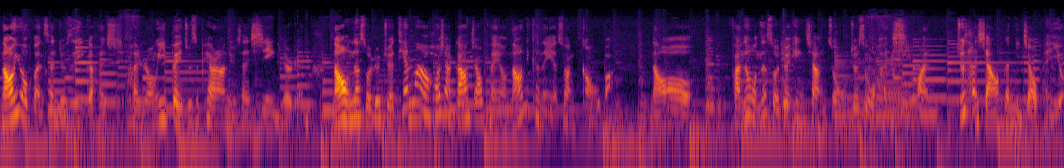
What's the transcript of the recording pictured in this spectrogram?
然后因为我本身就是一个很很容易被就是漂亮女生吸引的人，然后我那时候就觉得，天哪，好想跟她交朋友。然后你可能也算高吧。然后，反正我那时候就印象中，就是我很喜欢，就是很想要跟你交朋友。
